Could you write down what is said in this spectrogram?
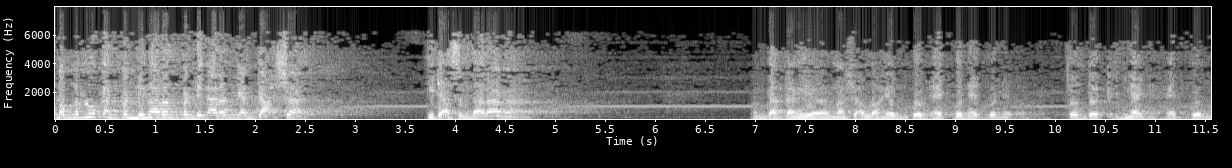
memerlukan pendengaran-pendengaran yang dahsyat tidak sembarangan Kadang ya Masya Allah handphone, headphone, headphone, headphone. Contoh dunia ini headphone.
